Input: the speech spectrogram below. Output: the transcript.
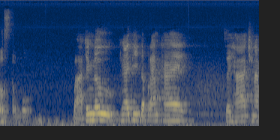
lost the war. បាទអញ្ចឹងនៅថ្ងៃទី15ខែសីហាឆ្នាំ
